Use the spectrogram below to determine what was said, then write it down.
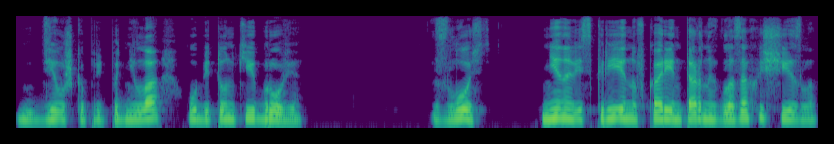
Девушка приподняла обе тонкие брови. Злость, ненависть к Реяну в каре янтарных глазах исчезла.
